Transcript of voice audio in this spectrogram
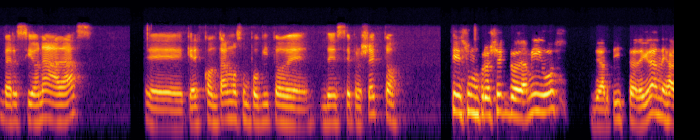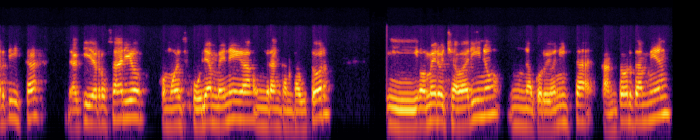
versionadas. Eh, ¿Querés contarnos un poquito de, de ese proyecto? Sí, es un proyecto de amigos, de artistas, de grandes artistas, de aquí de Rosario, como es Julián Venega, un gran cantautor, y Homero Chavarino, un acordeonista, cantor también.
